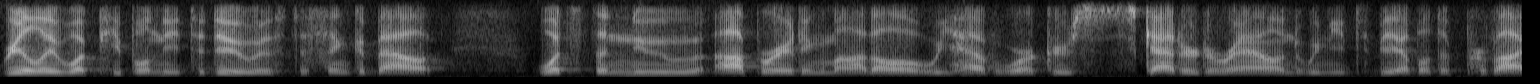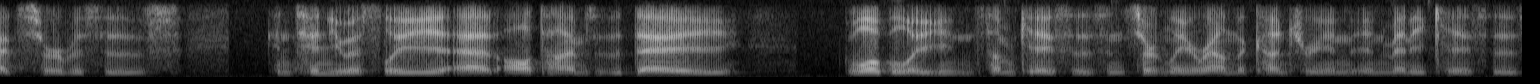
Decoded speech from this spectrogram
really what people need to do is to think about what's the new operating model. We have workers scattered around. We need to be able to provide services continuously at all times of the day, globally in some cases, and certainly around the country in, in many cases.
